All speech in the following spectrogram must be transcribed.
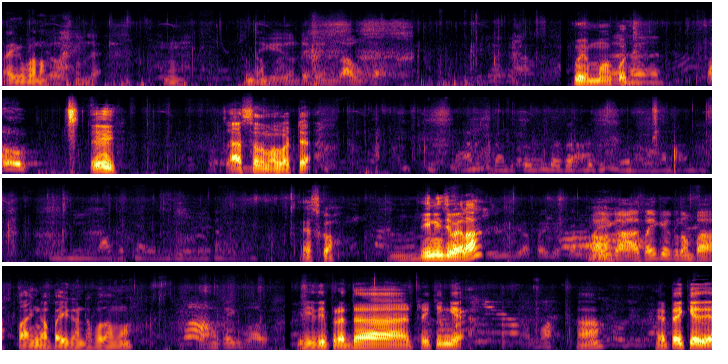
పైకి పోదాం. చూద్దాం. కొద్ది. ఏయ్ వేస్తుంది మళ్ళీ అట్టే. వేసుకో. ఈ నుంచి పోయాలా? పైకి ఎక్కుదాం పా. ఇంకా పైకి అంట పోదాము. ఆ పైకి పోదాం. ఇది పెద్ద ట్రెక్కింగే? ఎట్ట ఎక్కేది?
